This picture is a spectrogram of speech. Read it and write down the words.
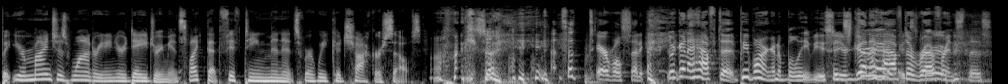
but your mind's just wandering and you're daydreaming. It's like that 15 minutes where we could shock ourselves. Oh so that's a terrible setting. You're going to have to. People aren't going to believe you, so it's you're going to have to true. reference this.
